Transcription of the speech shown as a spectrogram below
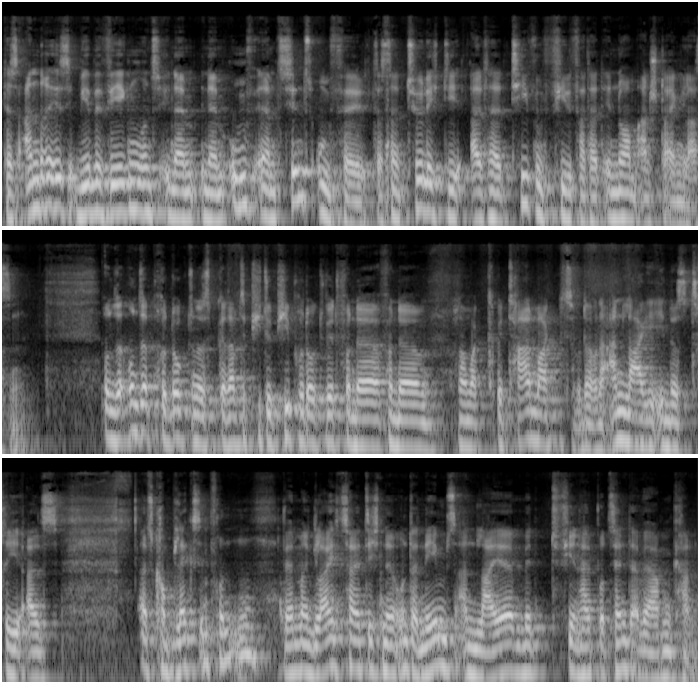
Das andere ist, wir bewegen uns in einem, in einem, Umf in einem Zinsumfeld, das natürlich die Alternativenvielfalt hat enorm ansteigen lassen. Unser, unser Produkt und das gesamte P2P-Produkt wird von der, von der sagen wir, Kapitalmarkt- oder, oder Anlageindustrie als als komplex empfunden, während man gleichzeitig eine Unternehmensanleihe mit viereinhalb Prozent erwerben kann.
